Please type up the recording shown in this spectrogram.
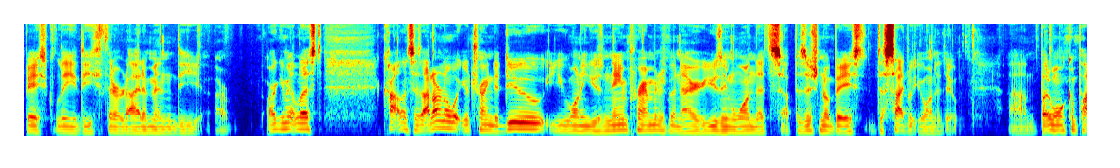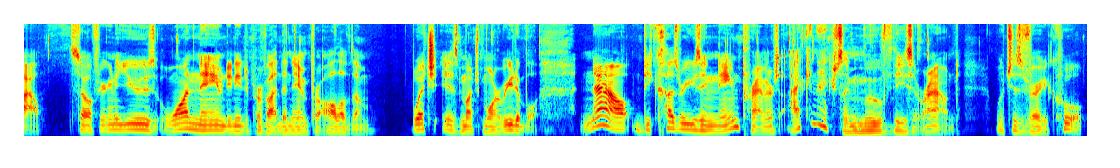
basically the third item in the uh, argument list. Kotlin says, I don't know what you're trying to do. You want to use name parameters, but now you're using one that's uh, positional based. Decide what you want to do, um, but it won't compile. So if you're going to use one name, you need to provide the name for all of them, which is much more readable. Now, because we're using name parameters, I can actually move these around which is very cool.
